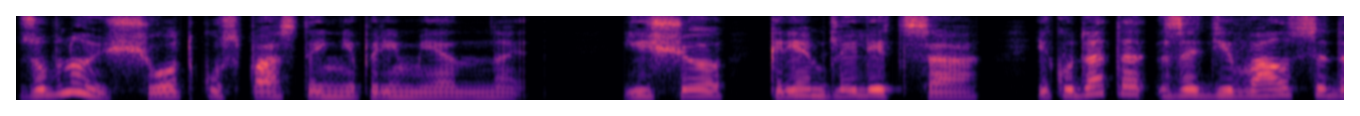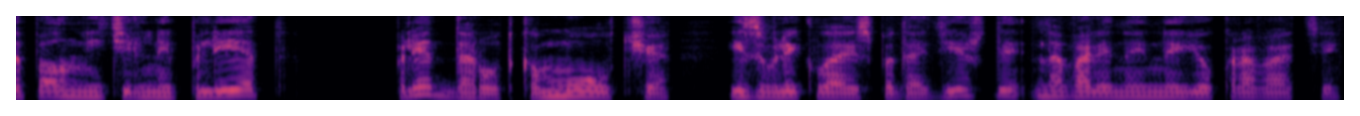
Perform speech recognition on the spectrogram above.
зубную щетку с пастой непременно, еще крем для лица, и куда-то задевался дополнительный плед — Плед Доротка молча извлекла из-под одежды, наваленной на ее кровати.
